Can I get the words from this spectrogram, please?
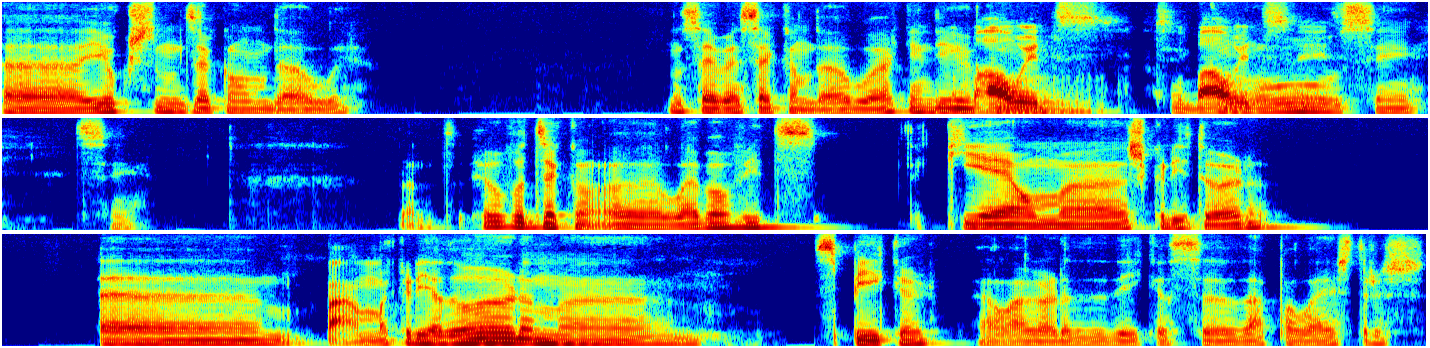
Uh, eu costumo dizer com um W. Não sei bem se é com W. Há quem diga Lebowitz. com... Lebowitz. Com U, sim, sim. Pronto, eu vou dizer com uh, Lebowitz que é uma escritora, uh, pá, uma criadora, uma speaker. Ela agora dedica-se a dar palestras.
